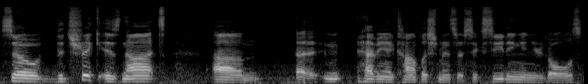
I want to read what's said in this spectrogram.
So the trick is not um, uh, having accomplishments or succeeding in your goals.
